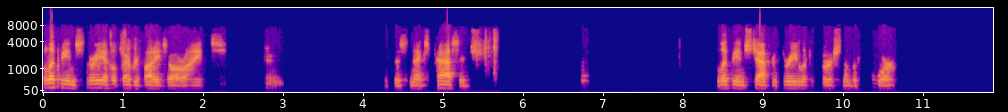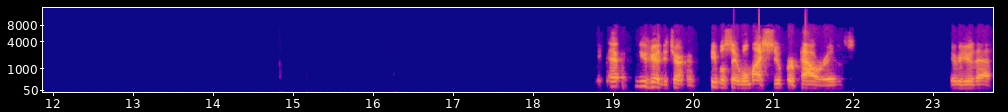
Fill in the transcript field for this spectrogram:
Philippians 3. I hope everybody's all right with this next passage. Philippians chapter 3, look at verse number 4. Eh, you hear the term, people say, well, my superpower is. You ever hear that?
